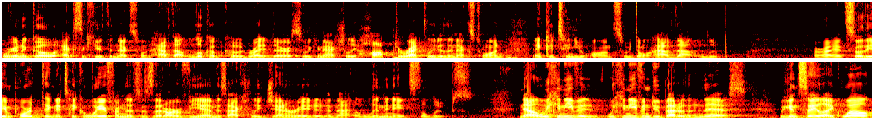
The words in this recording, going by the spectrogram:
we're going to go execute the next one. Have that lookup code right there so we can actually hop directly to the next one and continue on so we don't have that loop. All right, so the important thing to take away from this is that our VM is actually generated and that eliminates the loops. Now we can even, we can even do better than this. We can say like, well,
